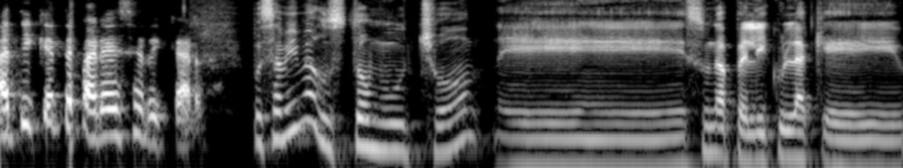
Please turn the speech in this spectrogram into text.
¿A ti qué te parece, Ricardo? Pues a mí me gustó mucho. Eh, es una película que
